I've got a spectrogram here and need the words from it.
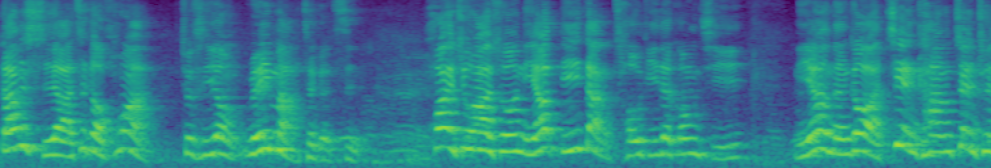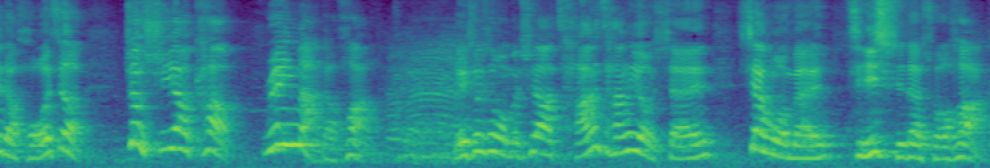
当时啊，这个话就是用 rama 这个字。换句话说，你要抵挡仇敌的攻击，你要能够啊健康正确的活着，就需要靠 rama 的话，也就是我们需要常常有神向我们及时的说话。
